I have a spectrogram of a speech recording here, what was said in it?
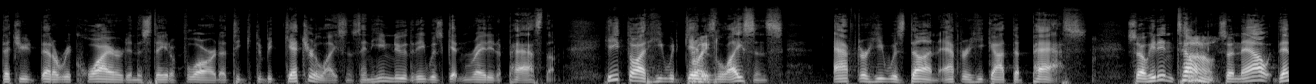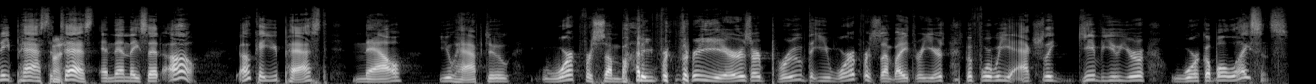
that you that are required in the state of Florida to to be, get your license, and he knew that he was getting ready to pass them. He thought he would get Right. his license after he was done, after he got the pass. So he didn't tell Oh. me. So now, then he passed the Right. test, and then they said, "Oh, okay, you passed. Now you have to work for somebody for three years, or prove that you work for somebody three years before we actually give you your workable license."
